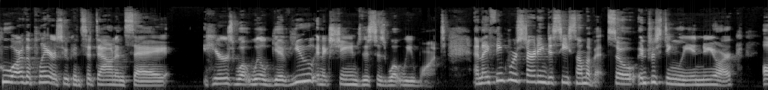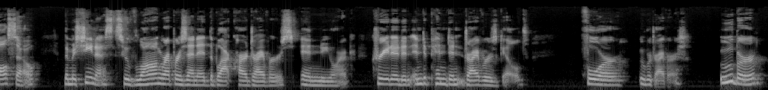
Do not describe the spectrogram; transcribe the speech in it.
who are the players who can sit down and say, here's what we'll give you in exchange this is what we want and i think we're starting to see some of it so interestingly in new york also the machinists who've long represented the black car drivers in New York created an independent drivers guild for Uber drivers. Uber,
